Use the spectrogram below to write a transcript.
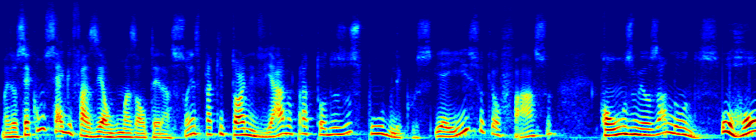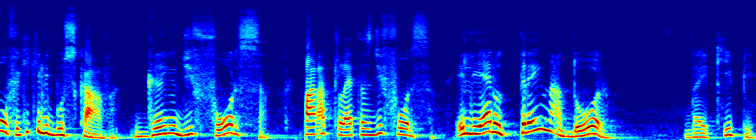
Mas você consegue fazer algumas alterações para que torne viável para todos os públicos. E é isso que eu faço com os meus alunos. O Rolf, o que, que ele buscava? Ganho de força para atletas de força. Ele era o treinador da equipe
